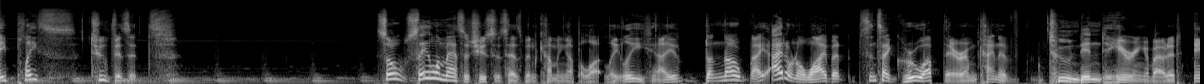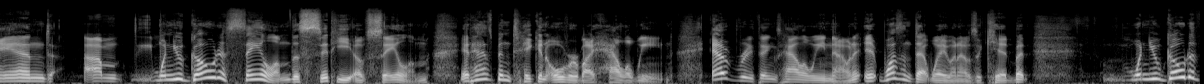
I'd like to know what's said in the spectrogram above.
A place to visit. So Salem, Massachusetts has been coming up a lot lately. I don't know I, I don't know why, but since I grew up there, I'm kind of tuned into hearing about it. And um, when you go to Salem, the city of Salem, it has been taken over by Halloween. Everything's Halloween now, and it, it wasn't that way when I was a kid. But when you go to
